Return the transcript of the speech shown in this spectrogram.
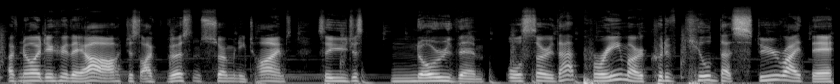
I have no idea who they are, just I've versed them so many times, so you just know them. Also, that Primo could have killed that Stu right there,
